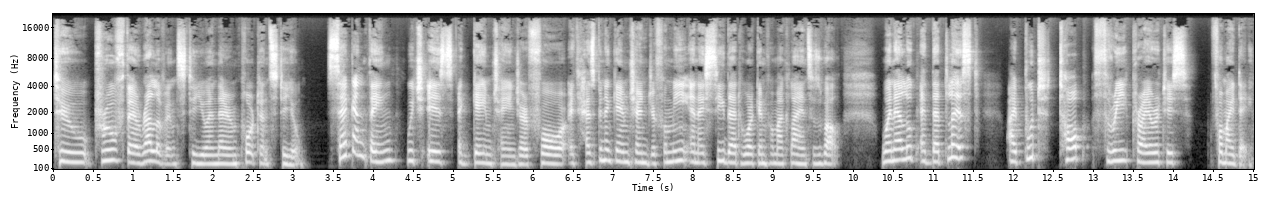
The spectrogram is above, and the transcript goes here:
to prove their relevance to you and their importance to you. Second thing, which is a game changer for, it has been a game changer for me, and I see that working for my clients as well. When I look at that list, I put top three priorities for my day.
